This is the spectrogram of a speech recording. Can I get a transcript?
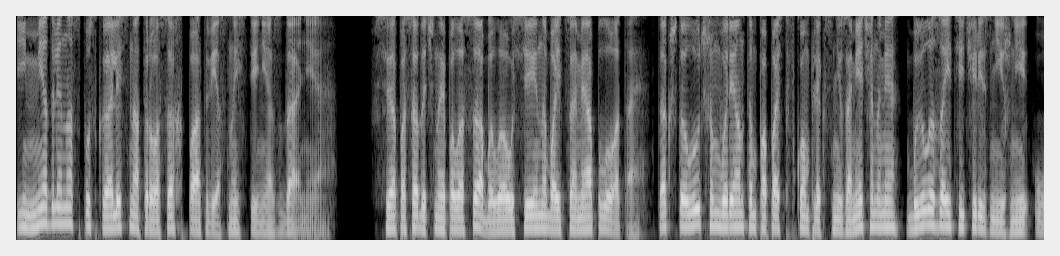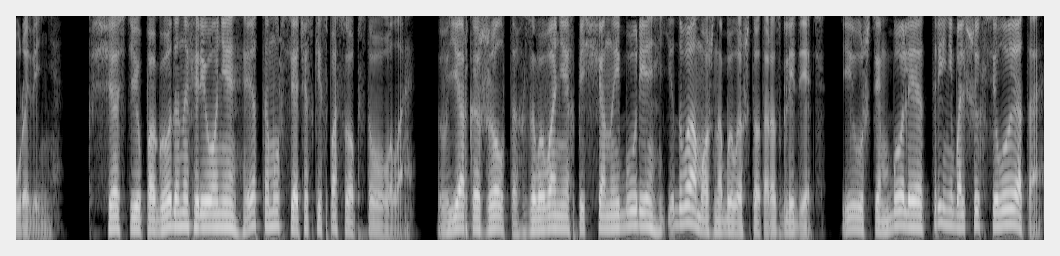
и медленно спускались на тросах по отвесной стене здания. Вся посадочная полоса была усеяна бойцами оплота, так что лучшим вариантом попасть в комплекс незамеченными было зайти через нижний уровень. К счастью, погода на Ферионе этому всячески способствовала. В ярко-желтых завываниях песчаной бури едва можно было что-то разглядеть, и уж тем более три небольших силуэта,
